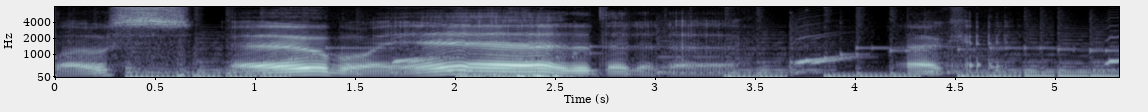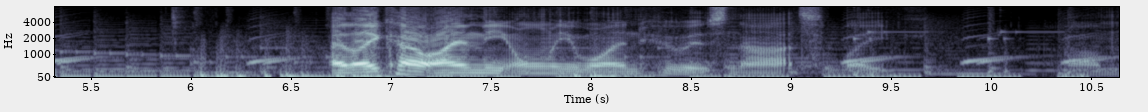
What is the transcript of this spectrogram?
close. Oh boy. Yeah. Da, da, da, okay. I like how I'm the only one who is not, like, um,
